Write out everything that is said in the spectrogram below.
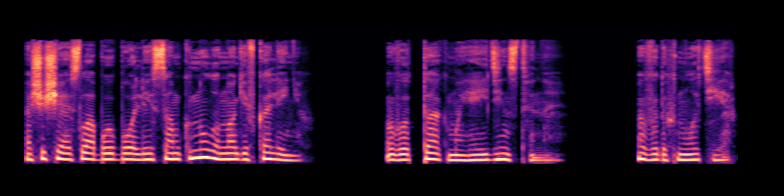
ощущая слабую боль, и сомкнула ноги в коленях. «Вот так, моя единственная», — выдохнула Тьер.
